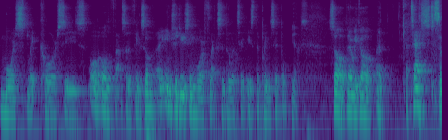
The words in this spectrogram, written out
more split courses, all, all of that sort of thing. So uh, introducing more flexibility is the principle. Yes. So there we go. A, a test so,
